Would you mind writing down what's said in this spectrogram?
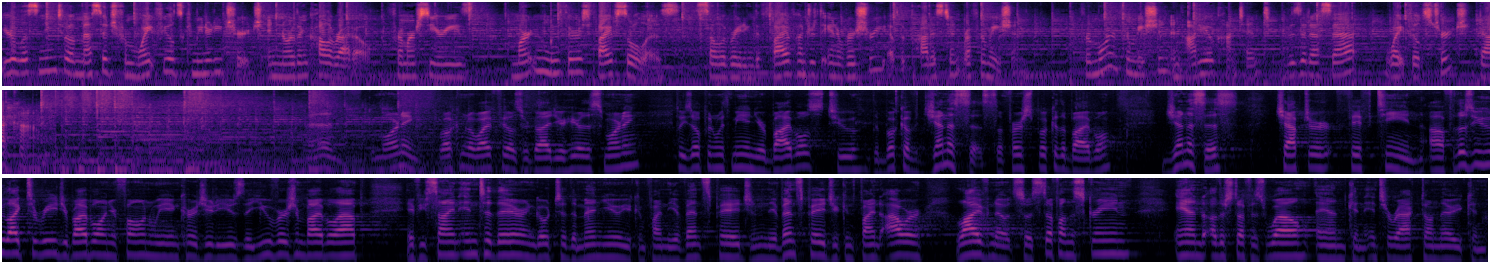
You're listening to a message from Whitefields Community Church in Northern Colorado from our series Martin Luther's Five Solas, celebrating the 500th anniversary of the Protestant Reformation. For more information and audio content, visit us at whitefieldschurch.com. Amen. Good morning. Welcome to Whitefields. We're glad you're here this morning. Please open with me in your Bibles to the book of Genesis, the first book of the Bible. Genesis chapter 15. Uh, for those of you who like to read your Bible on your phone, we encourage you to use the YouVersion Bible app. If you sign into there and go to the menu, you can find the events page. And in the events page, you can find our live notes. So it's stuff on the screen and other stuff as well, and can interact on there. You can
